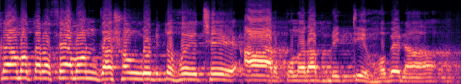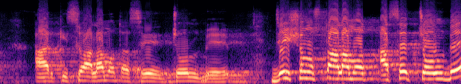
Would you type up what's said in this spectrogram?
কেয়ামতের আছে এমন যা সংগঠিত হয়েছে, আর পুনরাবৃত্তি হবে না। আর কিছু আলামত আছে, চলবে। যে সমস্ত আলামত আছে, চলবে।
